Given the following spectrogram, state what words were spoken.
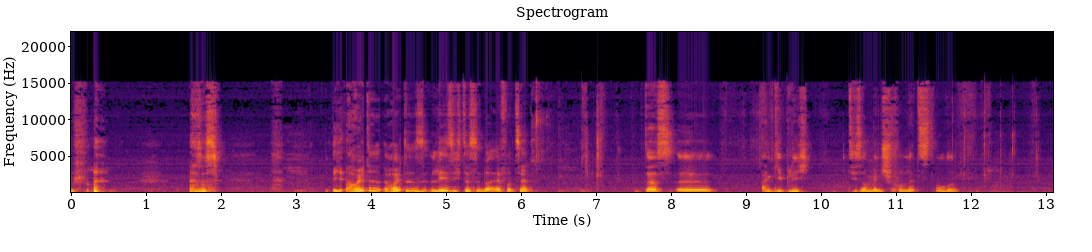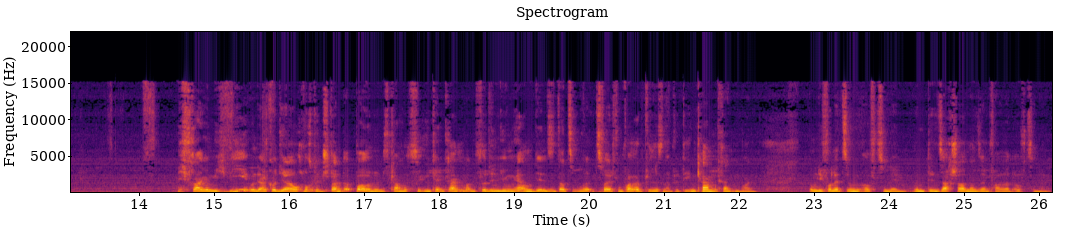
also, ich, heute, heute lese ich das in der FAZ, dass äh, angeblich dieser Mensch verletzt wurde. Ich frage mich wie, und er konnte ja auch noch den Stand abbauen und es kam auch für ihn kein Krankenwagen. Für den jungen Herrn, den sie da zweit vom Fahrrad gerissen haben, für den kam ein Krankenwagen, um die Verletzungen aufzunehmen und den Sachschaden an seinem Fahrrad aufzunehmen.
